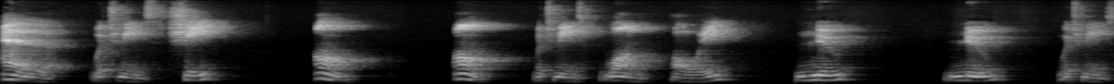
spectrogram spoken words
elle, which means she. On, on, which means one or we. Nous, nous, which means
